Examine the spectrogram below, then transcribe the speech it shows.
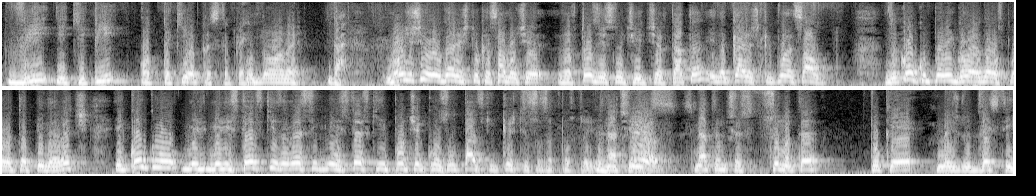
ври и кипи от такива престъпления. От долавери. Да. Можеш ли да удариш тук само, че в този случай чертата и да кажеш какво е салото? За колко пари горе-долу според теб иде реч и колко ми- министерски, заместник министерски и прочие консултантски къщи са се построили? Значи аз смятам, че сумата тук е между 210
